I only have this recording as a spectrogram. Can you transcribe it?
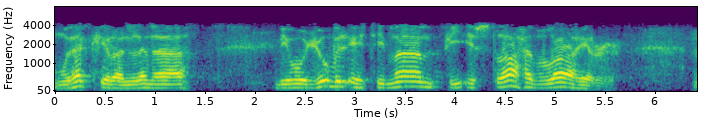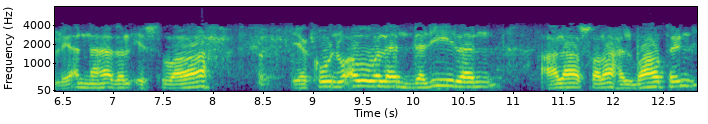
مذكرا لنا بوجوب الاهتمام في إصلاح الظاهر لأن هذا الإصلاح يكون اولا دليلا على صلاح الباطن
